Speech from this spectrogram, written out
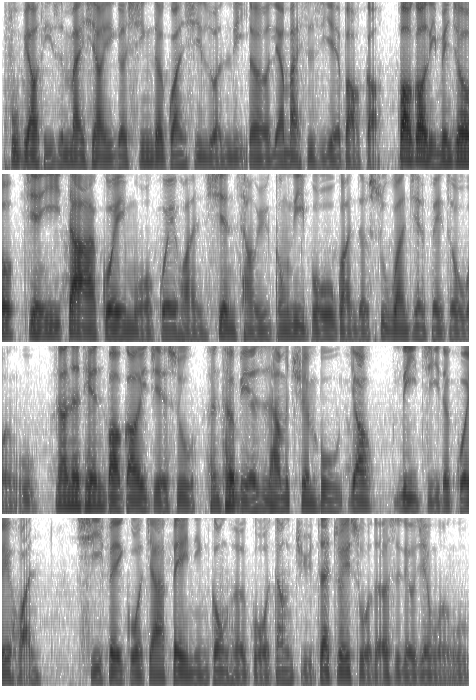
副标题是“迈向一个新的关系伦理”的两百四十页报告。报告里面就建议大规模归还现藏于公立博物馆的数万件非洲文物。那那天报告一结束，很特别的是，他们宣布要立即的归还。西非国家贝宁共和国当局在追索的二十六件文物，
